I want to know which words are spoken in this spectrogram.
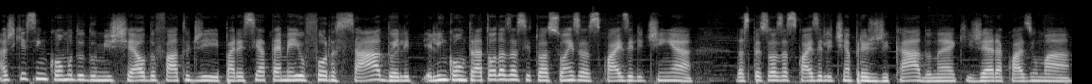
Acho que esse incômodo do Michel, do fato de parecer até meio forçado, ele, ele encontrar todas as situações as quais ele tinha, das pessoas as quais ele tinha prejudicado, né? Que gera quase uma.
